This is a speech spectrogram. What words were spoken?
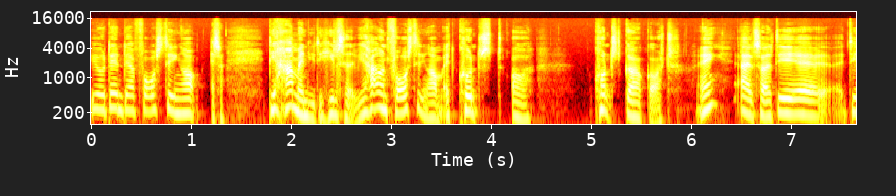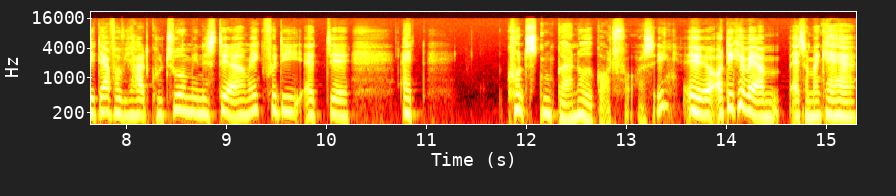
jo den der forestilling om, altså det har man i det hele taget. Vi har jo en forestilling om, at kunst og kunst gør godt. Ikke? Altså det, er, det er derfor, vi har et kulturministerium, ikke? fordi at, øh, at kunsten gør noget godt for os. Ikke? Øh, og det kan være, altså man kan have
